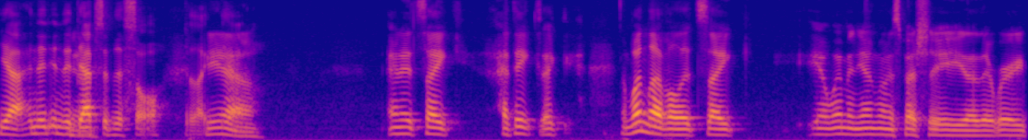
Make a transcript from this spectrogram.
Yeah, in the in the yeah. depths of the soul. Like, yeah. yeah. And it's like I think like on one level it's like you know women, young women especially, you know, they're very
